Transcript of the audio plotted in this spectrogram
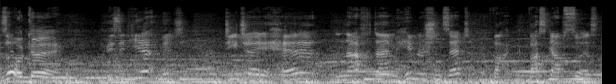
So, Okay. wir sind hier mit DJ Hell nach deinem himmlischen Set. Wa- Was gab's zu essen?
